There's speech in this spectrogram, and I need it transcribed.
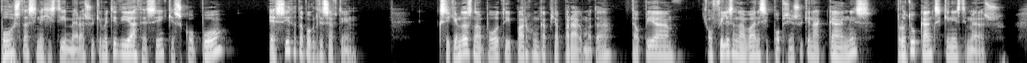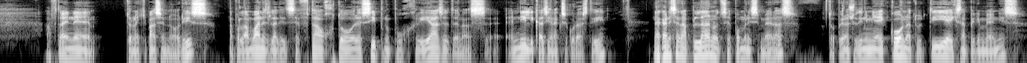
πώς θα συνεχιστεί η μέρα σου και με τι διάθεση και σκοπό εσύ θα τα αποκριθεί σε αυτήν. Ξεκινώντας να πω ότι υπάρχουν κάποια πράγματα τα οποία οφείλεις να λαμβάνεις υπόψη σου και να κάνεις προτού καν ξεκινήσει τη μέρα σου. Αυτά είναι το να κοιμάσαι νωρίς, να απολαμβάνεις δηλαδή τις 7-8 ώρες ύπνου που χρειάζεται ένα ενήλικας για να ξεκουραστεί, να κάνεις ένα πλάνο της επόμενης ημέρας, το οποίο να σου δίνει μια εικόνα του τι έχεις να περιμένεις,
